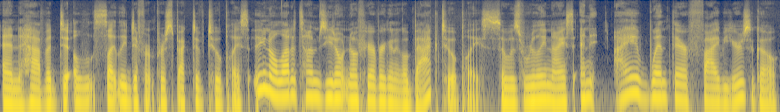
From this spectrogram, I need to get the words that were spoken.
and have a, di- a slightly different perspective to a place. You know, a lot of times you don't know if you're ever going to go back to a place, so it was really nice. And I went there five years ago,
